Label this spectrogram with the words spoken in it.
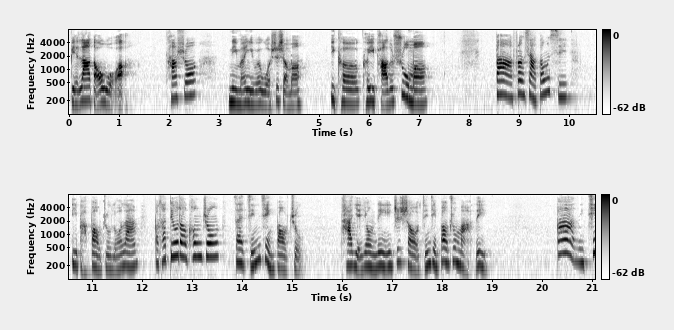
别拉倒我！”他说：“你们以为我是什么？一棵可以爬的树吗？”爸放下东西，一把抱住罗兰。把它丢到空中，再紧紧抱住。他也用另一只手紧紧抱住玛丽。爸，你听，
